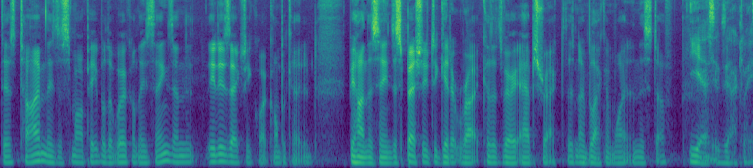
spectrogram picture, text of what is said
there's time, there's a smart people that work on these things, and it is actually quite complicated behind the scenes, especially to get it right because it's very abstract. There's no black and white in this stuff. Yes, exactly.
